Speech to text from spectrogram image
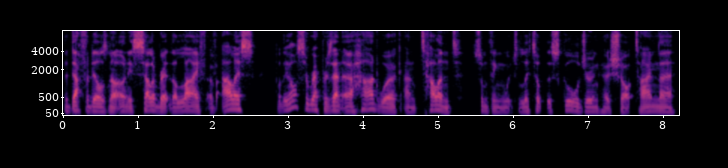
The daffodils not only celebrate the life of Alice, but they also represent her hard work and talent, something which lit up the school during her short time there.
